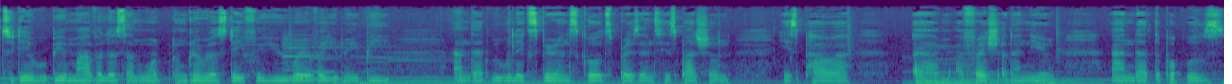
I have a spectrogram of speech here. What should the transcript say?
today will be a marvelous and, and glorious day for you, wherever you may be, and that we will experience God's presence, His passion, His power um, afresh and anew, and that the purpose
